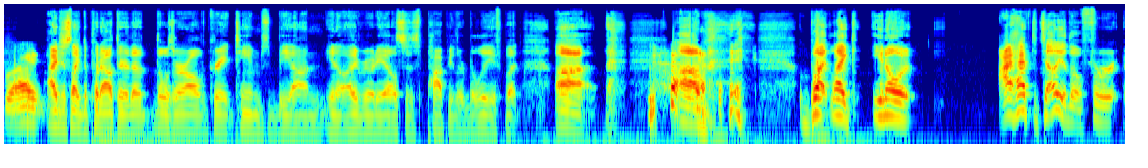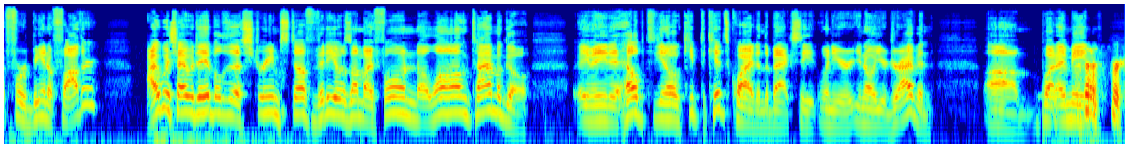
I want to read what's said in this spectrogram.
Right. I just like to put out there that those are all great teams beyond you know everybody else's popular belief, but uh, um, but like you know, I have to tell you though, for for being a father, I wish I was able to stream stuff videos on my phone a long time ago. I mean, it helped you know keep the kids quiet in the back seat when you're you know you're driving. Um, but I mean, for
